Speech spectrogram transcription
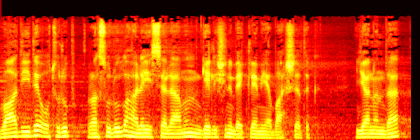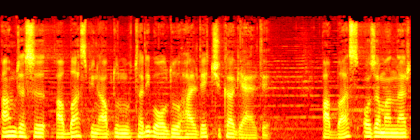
Vadide oturup Resulullah Aleyhisselam'ın gelişini beklemeye başladık. Yanında amcası Abbas bin Abdülmuttalib olduğu halde çıka geldi. Abbas o zamanlar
